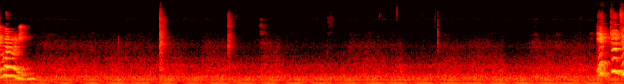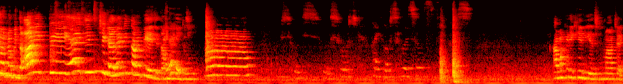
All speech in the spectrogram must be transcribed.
এবারও নেই। একটুর জন্য কিন্তু আর একটু এক ইঞ্চি গেলে কিন্তু আমি পেয়ে যেতাম কিন্তু না না না না না আমাকে লিখিয়ে দিয়েছে মা চাই।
